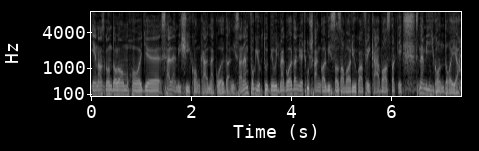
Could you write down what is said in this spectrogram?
én azt gondolom, hogy szellemi síkon kell megoldani. Szóval nem fogjuk tudni úgy megoldani, hogy husánggal visszazavarjuk Afrikába azt, aki ezt nem így gondolja.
